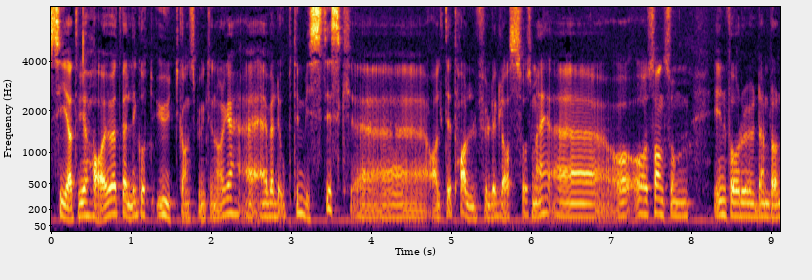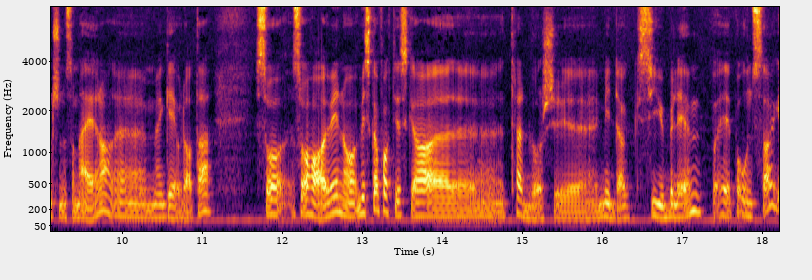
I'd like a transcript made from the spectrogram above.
si at vi har jo et veldig godt utgangspunkt i Norge. Jeg er veldig optimistisk. Eh, alltid et halvfulle glass hos meg. Eh, og, og, sånn som innenfor den bransjen som jeg er, da, med geodata, så, så, har vi nå Vi skal faktisk ha 30-års middagsjubileum på, på, onsdag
